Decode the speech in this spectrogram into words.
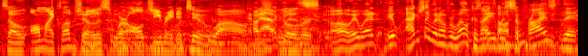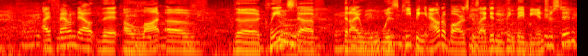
So all my club shows were all G rated too. Wow. And How did that go was, Oh, it went. It actually went over well because I was awesome. surprised that I found out that a lot of the clean stuff that I was keeping out of bars because I didn't think they'd be interested.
